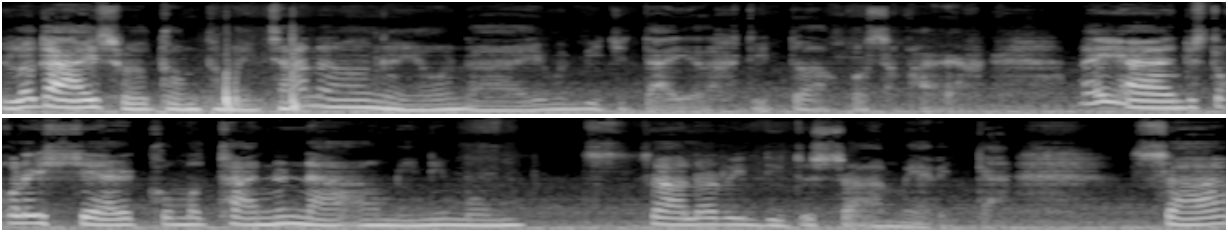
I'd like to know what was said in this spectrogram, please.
Hello guys, welcome to my channel. Ngayon ay mag-video tayo. Dito ako sa car. Ayan, gusto ko lang share kung magkano na ang minimum salary dito sa Amerika. Sa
